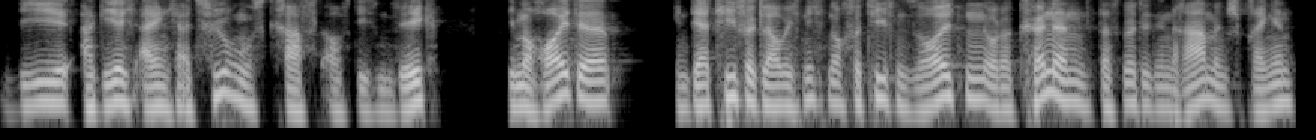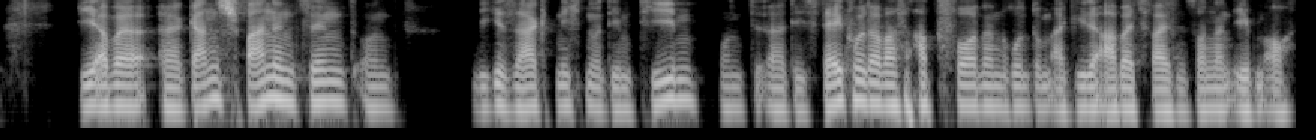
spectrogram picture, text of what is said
Wie agiere ich eigentlich als Führungskraft auf diesem Weg, die wir heute in der Tiefe, glaube ich, nicht noch vertiefen sollten oder können. Das würde den Rahmen sprengen, die aber äh, ganz spannend sind und wie gesagt, nicht nur dem Team und äh, die Stakeholder was abfordern rund um agile Arbeitsweisen, sondern eben auch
